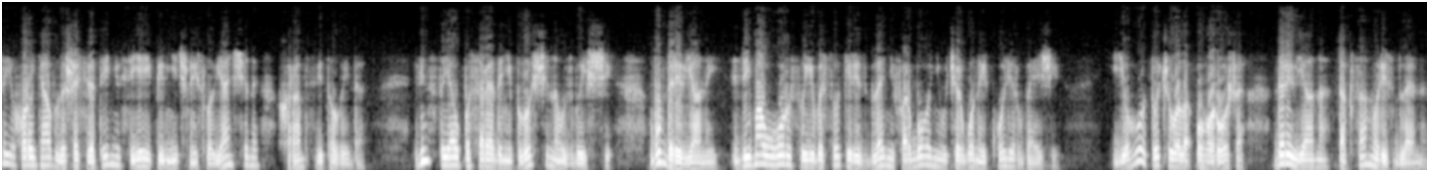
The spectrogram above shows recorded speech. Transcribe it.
цей охороняв лише святиню всієї північної Слов'янщини, храм Світовида. Він стояв посередині площі на узвищі. Був дерев'яний, здіймав угору свої високі різьблені, фарбовані у червоний колір вежі. Його оточувала огорожа, дерев'яна, так само різьблена.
